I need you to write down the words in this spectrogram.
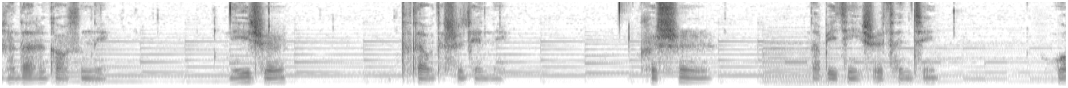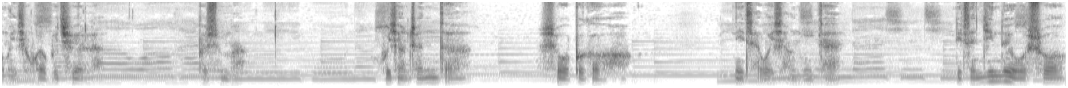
想大声告诉你，你一直在我的世界里。可是，那毕竟是曾经，我们已经回不去了，不是吗？我想，真的是我不够好，你才会想离开。你曾经对我说，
